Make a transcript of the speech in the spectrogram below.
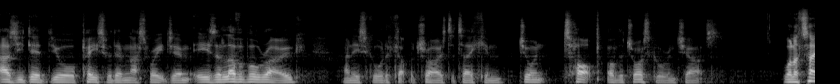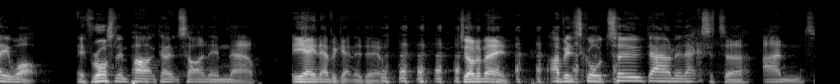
As you did your piece with him last week, Jim, he's a lovable rogue and he scored a couple of tries to take him joint top of the try scoring charts. Well, I'll tell you what, if Rosslyn Park don't sign him now, he ain't ever getting a deal. Do you know what I mean? Having scored two down in Exeter and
